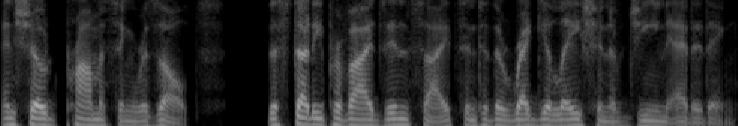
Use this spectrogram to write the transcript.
and showed promising results. The study provides insights into the regulation of gene editing.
